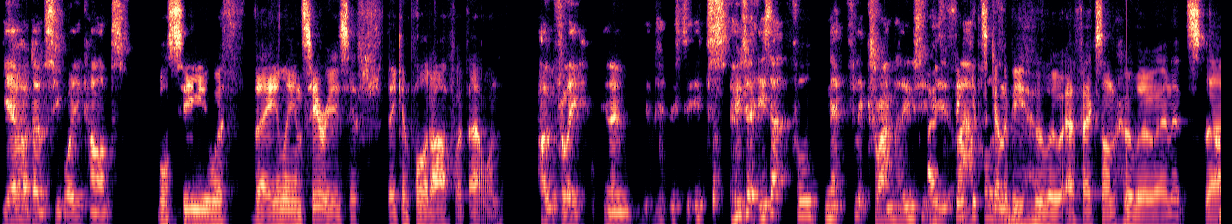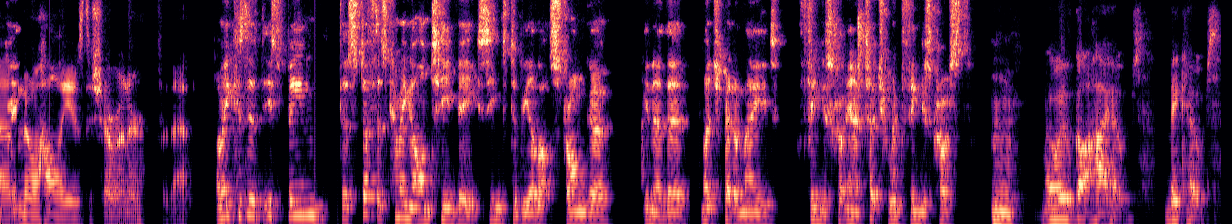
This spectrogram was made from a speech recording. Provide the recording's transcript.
yeah, I don't see why you can't. We'll see with the Alien series if they can pull it off with that one. Hopefully, you know, it's, it's who's that, is that full Netflix or Amazon? Who's, I think it's going to be Hulu, FX on Hulu, and it's uh, Okay. Noah Hawley is the showrunner for that. I mean, because it's been the stuff that's coming out on TV seems to be a lot stronger. You know, they're much better made. Fingers crossed. You know, touch wood. Fingers crossed. Mm. Well, we've got high hopes, big hopes.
